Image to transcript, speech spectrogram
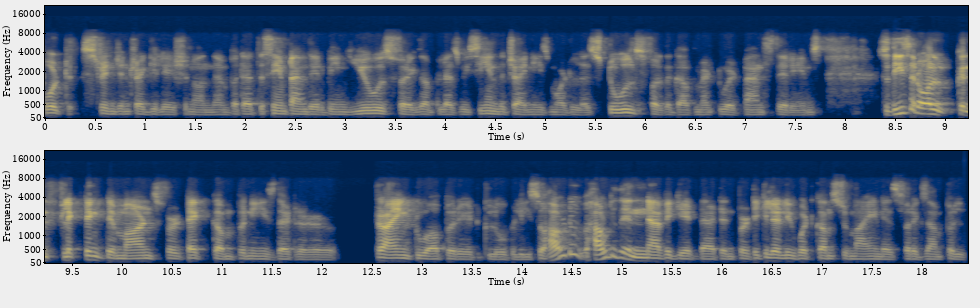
put stringent regulation on them. But at the same time they're being used for example as we see in the chinese model as tools for the government to advance their aims. So these are all conflicting demands for tech companies that are trying to operate globally. So how do how do they navigate that? And particularly what comes to mind is for example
